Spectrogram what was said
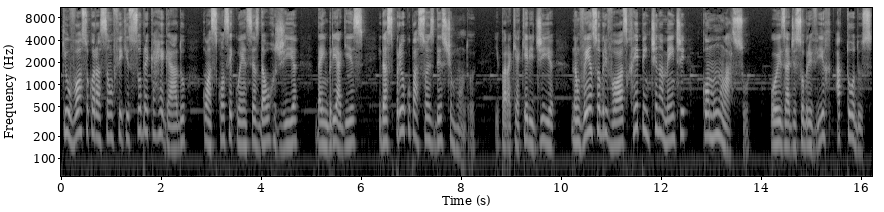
que o vosso coração fique sobrecarregado com as consequências da orgia, da embriaguez e das preocupações deste mundo, e para que aquele dia não venha sobre vós repentinamente como um laço, pois há de sobrevir a todos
